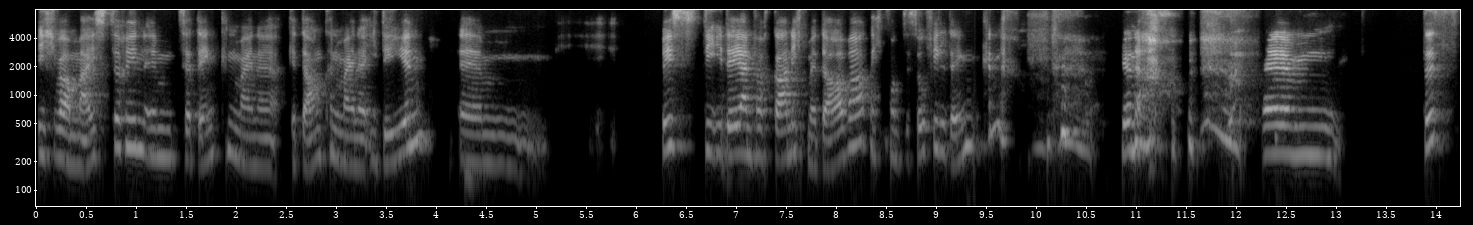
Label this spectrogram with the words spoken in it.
ich war Meisterin im Zerdenken meiner Gedanken, meiner Ideen, ähm, bis die Idee einfach gar nicht mehr da war. Ich konnte so viel denken. genau. Ähm, das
